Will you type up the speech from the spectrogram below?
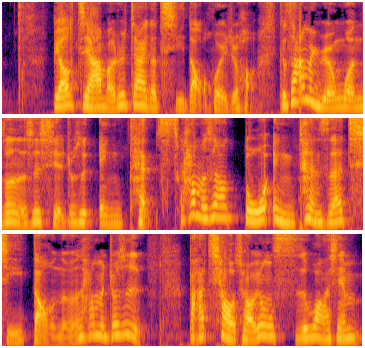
不要加吧，就加一个祈祷会就好。可是他们原文真的是写就是 intense，他们是要多 intense 在祈祷呢？他们就是把巧巧用丝袜先。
